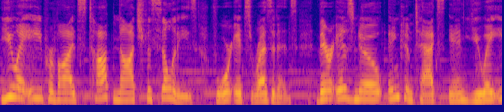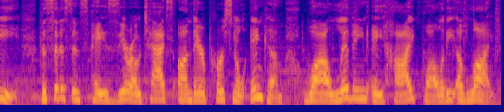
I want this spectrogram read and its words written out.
UAE provides top-notch facilities for its residents. There is no income tax in UAE. The citizens pay zero tax on their personal income while living a high quality of life.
